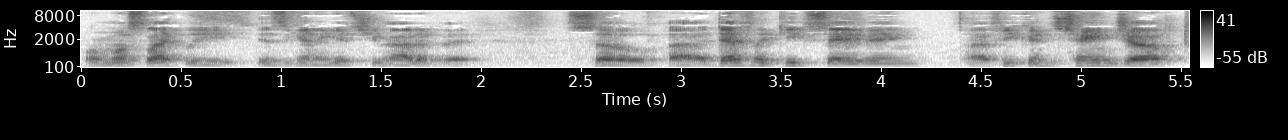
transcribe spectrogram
or most likely is going to get you out of it. So uh, definitely keep saving. Uh, if you can change up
